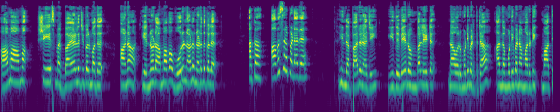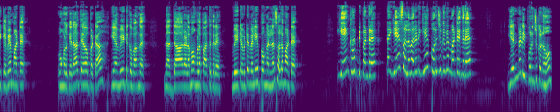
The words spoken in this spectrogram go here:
ஆமா ஆமா. She is my biological mother ஆனா என்னோட அம்மாவா ஒரு நாளும் நடந்துக்கல. அக்கா அவசரப்படாத. இந்த பாரு ராஜி இதுவே ரொம்ப லேட்டு நான் ஒரு முடிவு எடுத்துட்டா அந்த முடிவை நான் மறுபடி மாத்திக்கவே மாட்டேன். உங்களுக்கு ஏதாவது தேவைப்பட்டா என் வீட்டுக்கு வாங்க. நான் தாராளமா உங்களை பாத்துக்கிறேன். வீட்டை விட்டு வெளியே போங்கன்னு சொல்ல மாட்டேன். ஏன் இப்படி பண்ற? நான் ஏன் சொல்ல வரேன்னு ஏன் புரிஞ்சுக்கவே மாட்டேங்கிற? என்னடி புரிஞ்சுக்கணும்?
